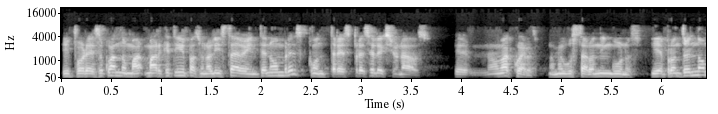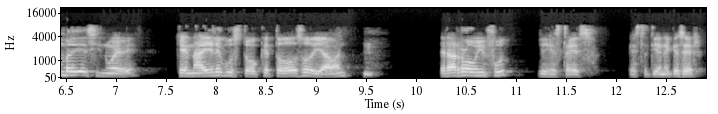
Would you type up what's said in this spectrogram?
Y por eso cuando marketing me pasó una lista de 20 nombres con tres preseleccionados, que no me acuerdo, no me gustaron ningunos. Y de pronto el nombre 19, que nadie le gustó, que todos odiaban, era Robin Food. Y dije, este es, este tiene que ser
